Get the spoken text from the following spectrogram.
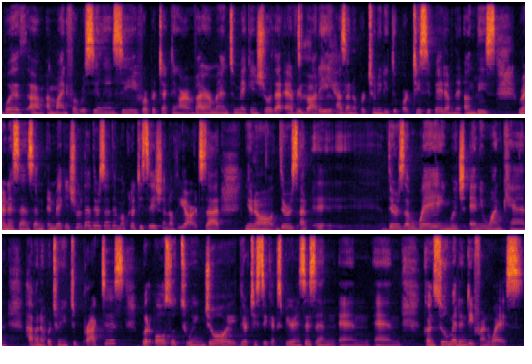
with um, a mind for resiliency, for protecting our environment, to making sure that everybody has an opportunity to participate on, the, on this renaissance and, and, making sure that there's a democratization of the arts, that, you know, there's an, uh, there's a way in which anyone can have an opportunity to practice, but also to enjoy the artistic experiences and and and consume it in different ways.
